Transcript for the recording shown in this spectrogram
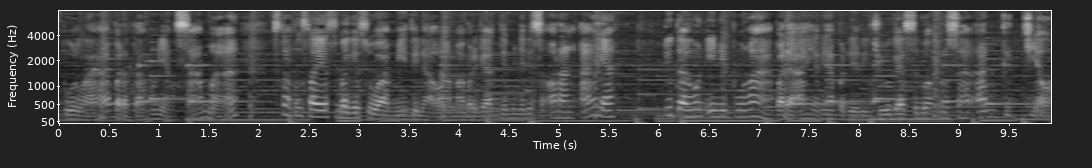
pula, pada tahun yang sama, status saya sebagai suami tidak lama berganti menjadi seorang ayah. Di tahun ini pula, pada akhirnya berdiri juga sebuah perusahaan kecil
